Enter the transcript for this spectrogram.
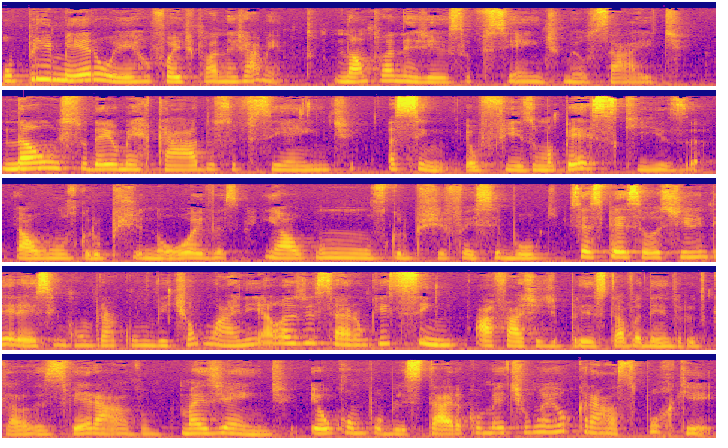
O primeiro erro foi de planejamento. Não planejei o suficiente meu site, não estudei o mercado o suficiente. Assim, eu fiz uma pesquisa em alguns grupos de noivas, em alguns grupos de Facebook, se as pessoas tinham interesse em comprar convite online e elas disseram que sim. A faixa de preço estava dentro do que elas esperavam. Mas, gente, eu como publicitária cometi um erro crasso, porque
